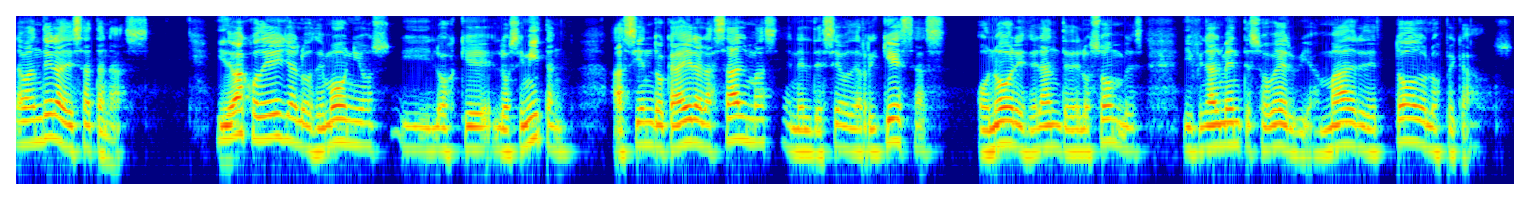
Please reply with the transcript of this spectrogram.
la bandera de Satanás, y debajo de ella los demonios y los que los imitan, haciendo caer a las almas en el deseo de riquezas, honores delante de los hombres y finalmente soberbia, madre de todos los pecados.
